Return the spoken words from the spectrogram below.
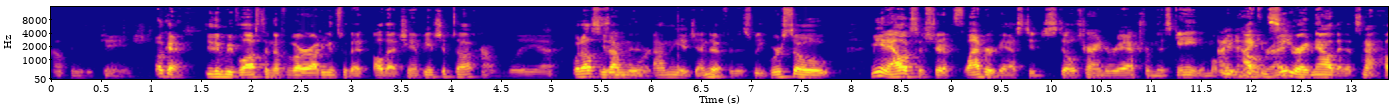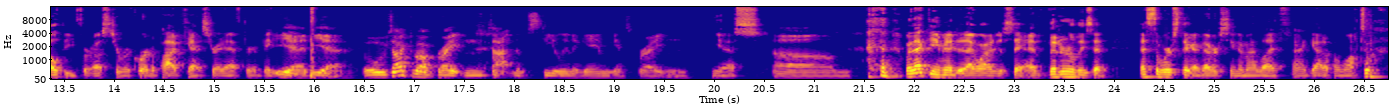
How things have changed. Okay. Do you think we've lost enough of our audience with that all that championship talk? Probably, yeah. What else Get is on on the, on the agenda for this week? We're so me and Alex are straight up flabbergasted, still trying to react from this game. I know, can right? see right now that it's not healthy for us to record a podcast right after a big Yeah, game. yeah. Yeah. Well, we talked about Brighton, Tottenham stealing a game against Brighton. Yes. Um, when that game ended, I wanted to just say I literally said that's the worst thing I've ever seen in my life, and I got up and walked away.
